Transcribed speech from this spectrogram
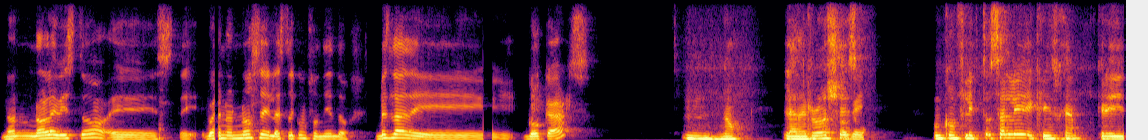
No, no la he visto. Este, bueno, no sé, la estoy confundiendo. ¿No es la de Go Cars? Mm, no, la de Rush es un conflicto. Sale Chris, Chris,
